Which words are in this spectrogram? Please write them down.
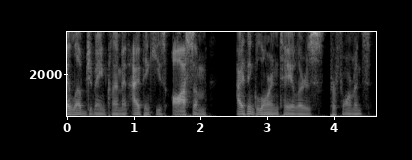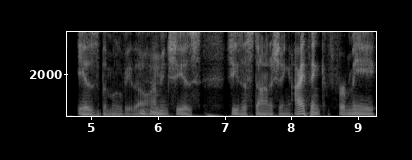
I love Jermaine Clement. I think he's awesome. I think Lauren Taylor's performance is the movie, though. I Mhm. mean, she is she's astonishing. I think for me,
